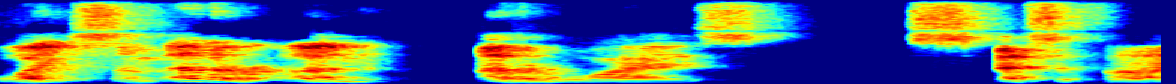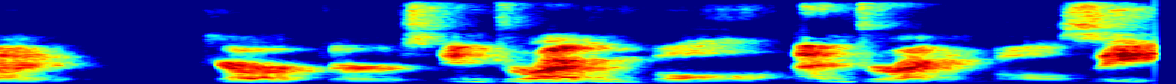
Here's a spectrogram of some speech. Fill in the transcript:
like some other un- otherwise specified characters in Dragon Ball and Dragon Ball Z.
